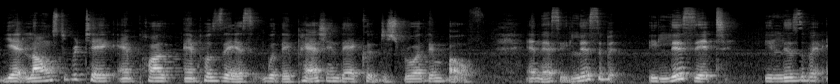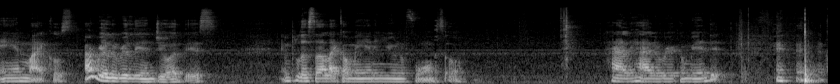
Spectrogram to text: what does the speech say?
yet longs to protect and, po and possess with a passion that could destroy them both. And that's Elizabeth, Illicit Elizabeth Ann Michaels. I really, really enjoyed this. And plus, I like a man in uniform, so highly, highly recommend it.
